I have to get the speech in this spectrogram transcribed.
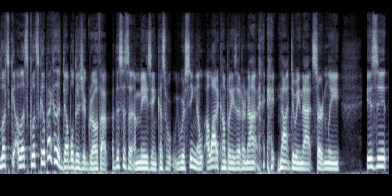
let's get, let's let's go back to the double digit growth. Uh, this is amazing because we're seeing a, lot of companies that are not not doing that. Certainly is it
